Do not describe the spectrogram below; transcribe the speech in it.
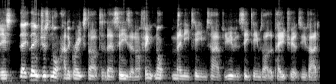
it's, they, they've just not had a great start to their season. I think not many teams have. You even see teams like the Patriots who've had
